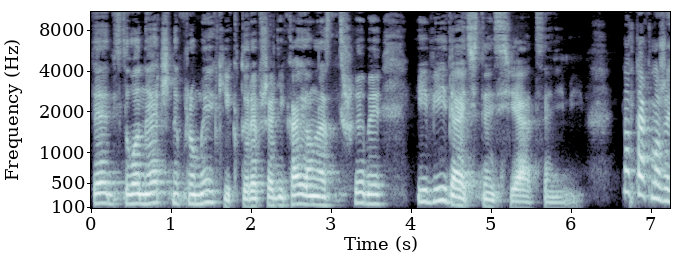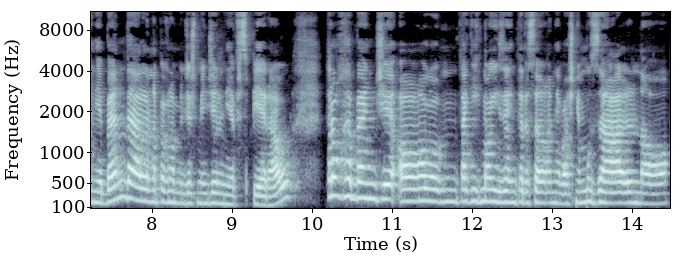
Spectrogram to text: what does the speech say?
te słoneczne promyki, które przenikają na szyby i widać ten świat za nimi. No tak, może nie będę, ale na pewno będziesz mnie dzielnie wspierał. Trochę będzie o mm, takich moich zainteresowaniach właśnie muzealno,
